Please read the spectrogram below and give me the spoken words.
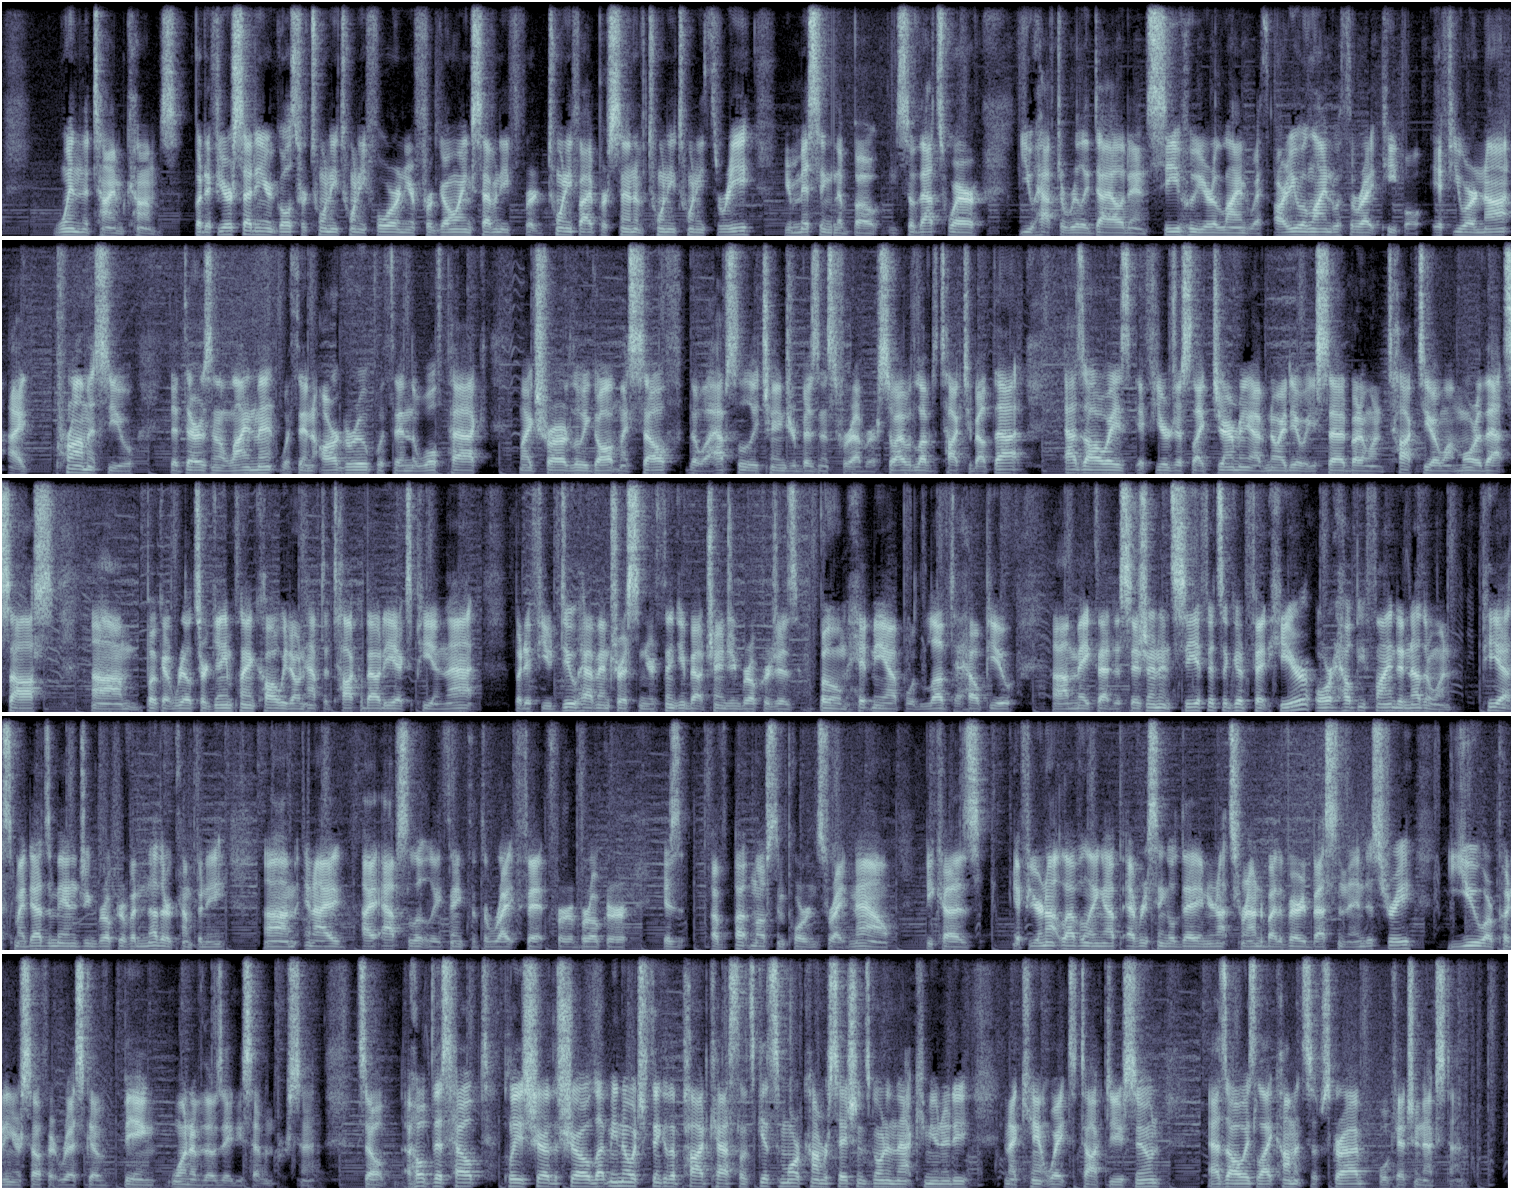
when the time comes. But if you're setting your goals for 2024 and you're foregoing 70 or 25% of 2023, you're missing the boat. And so that's where you have to really dial it in. See who you're aligned with. Are you aligned with the right people? If you are not, I promise you that there is an alignment within our group, within the Wolf Pack, Mike Sherrard, Louis Galt, myself, that will absolutely change your business forever. So I would love to talk to you about that. As always, if you're just like Jeremy, I have no idea what you said, but I want to talk to you. I want more of that sauce. Um, book a realtor game plan call. We don't have to talk about EXP in that. But if you do have interest and you're thinking about changing brokerages, boom, hit me up. Would love to help you uh, make that decision and see if it's a good fit here or help you find another one. P.S. My dad's a managing broker of another company, um, and I I absolutely think that the right fit for a broker is of utmost importance right now because if you're not leveling up every single day and you're not surrounded by the very best in the industry, you are putting yourself at risk of being one of those 87%. So I hope this helped. Please share the show. Let me know what you think of the podcast. Let's get some more conversations going in that community. And I can't wait to talk to you soon. As always, like, comment, subscribe. We'll catch you next time.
